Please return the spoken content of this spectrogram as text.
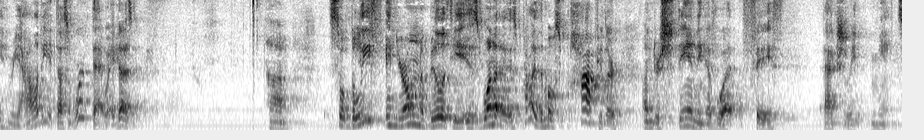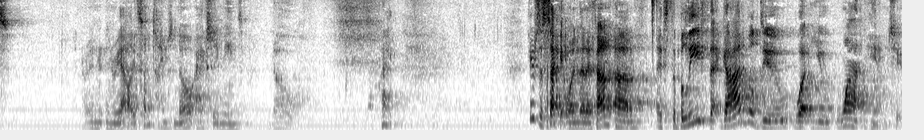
in reality, it doesn't work that way, does it? Um, so belief in your own ability is one of, is probably the most popular understanding of what faith actually means. In, in reality, sometimes no actually means no. Right. Here's the second one that I found. Um, it's the belief that God will do what you want Him to.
